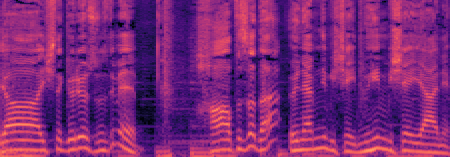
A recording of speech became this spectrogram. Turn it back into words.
Ya işte görüyorsunuz değil mi? Hafıza da önemli bir şey, mühim bir şey yani.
